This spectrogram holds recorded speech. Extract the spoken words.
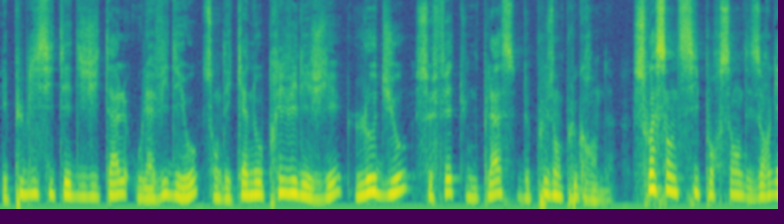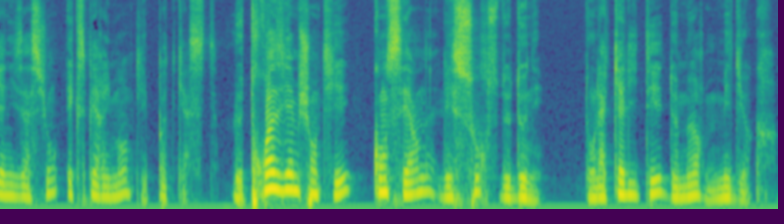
les publicités digitales ou la vidéo sont des canaux privilégiés, l'audio se fait une place de plus en plus grande. 66% des organisations expérimentent les podcasts. Le troisième chantier concerne les sources de données, dont la qualité demeure médiocre.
